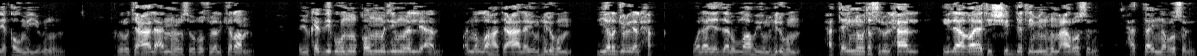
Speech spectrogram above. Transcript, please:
لقوم يؤمنون. يخبر تعالى أنه يرسل الرسل الكرام فيكذبهم القوم المجرمون اللئام وأن الله تعالى يمهلهم ليرجعوا إلى الحق ولا يزال الله يمهلهم حتى إنه تصل الحال إلى غاية الشدة منهم على الرسل حتى إن الرسل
